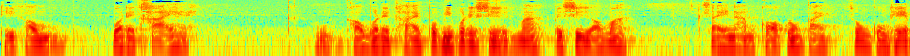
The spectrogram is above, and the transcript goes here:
ที่เขาบ่ได้ขายเขาบ่ได้ขายผมมีบริสื่อมา ไปซื้อเอามา ใส่น้ำกอกลงไปส่งกรุงเทพ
